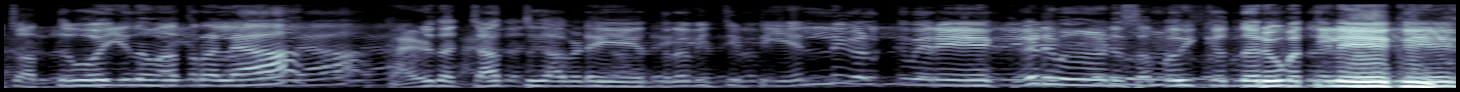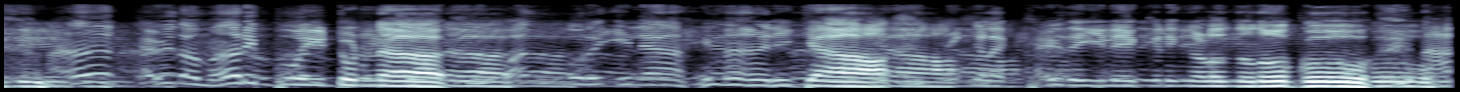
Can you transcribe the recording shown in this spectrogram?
കഴുത ചത്തുപോയി എന്ന് മാത്രല്ല കഴുത ചത്ത് അവിടെ ദ്രവിച്ചിട്ട് എല്ലുകൾക്ക് വരെ കേടുപാട് സംഭവിക്കുന്ന രൂപത്തിലേക്ക് കഴുത മാറിപ്പോയിട്ടുണ്ട്. നിങ്ങളെ കഴുതയിലേക്ക് നിങ്ങളൊന്ന് നോക്കൂ ആ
